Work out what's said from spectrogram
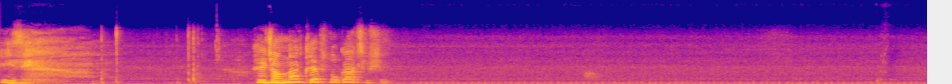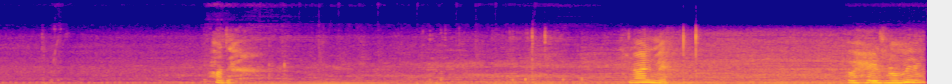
Easy. Heyecandan caps lock'u açmışım. Hadi. Final mi? Tabii heyecanlıyım.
